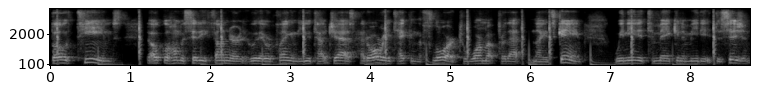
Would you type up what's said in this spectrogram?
both teams, the Oklahoma City Thunder, who they were playing in the Utah Jazz, had already taken the floor to warm up for that night's game. We needed to make an immediate decision.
